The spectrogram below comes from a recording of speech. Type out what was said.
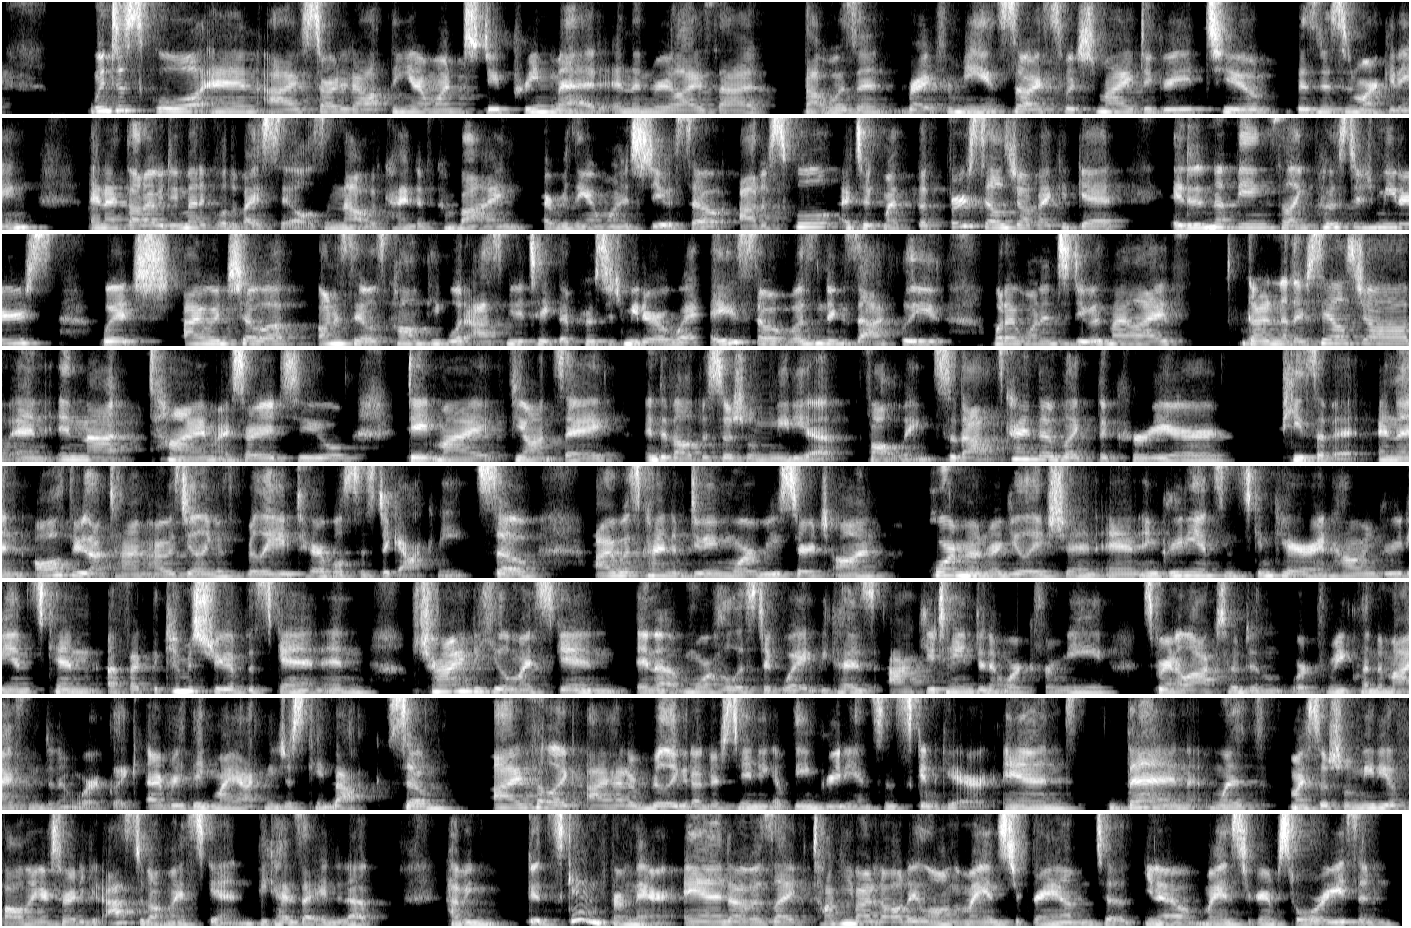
went to school and I started out thinking I wanted to do pre med, and then realized that that wasn't right for me. So I switched my degree to business and marketing. And I thought I would do medical device sales, and that would kind of combine everything I wanted to do. So out of school, I took my the first sales job I could get. It ended up being selling postage meters which I would show up on a sales call and people would ask me to take their postage meter away. So it wasn't exactly what I wanted to do with my life. Got another sales job. And in that time, I started to date my fiance and develop a social media following. So that's kind of like the career piece of it. And then all through that time, I was dealing with really terrible cystic acne. So I was kind of doing more research on hormone regulation and ingredients in skincare and how ingredients can affect the chemistry of the skin and trying to heal my skin in a more holistic way because Accutane didn't work for me, spironolactone didn't work for me, clindamycin didn't work. Like everything, my acne just came back. So I felt like I had a really good understanding of the ingredients in skincare. And then with my social media following, I started to get asked about my skin because I ended up having good skin from there. And I was like talking about it all day long on my Instagram to, you know, my Instagram stories. And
